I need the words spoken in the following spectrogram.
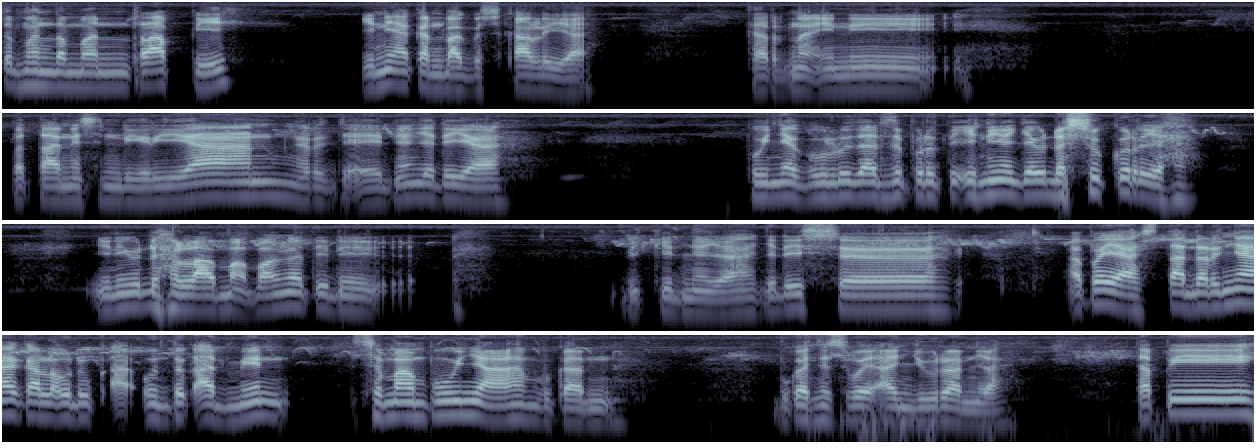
teman-teman rapi ini akan bagus sekali ya. Karena ini petani sendirian ngerjainnya jadi ya punya gulu dan seperti ini aja udah syukur ya. Ini udah lama banget ini bikinnya ya. Jadi se apa ya standarnya kalau untuk untuk admin semampunya bukan bukan sesuai anjuran ya. Tapi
